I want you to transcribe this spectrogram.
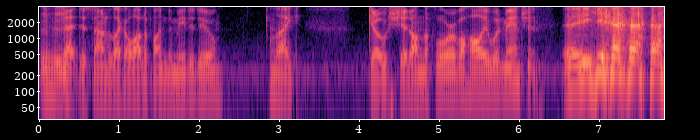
hmm that just sounded like a lot of fun to me to do, like go shit on the floor of a Hollywood mansion. yeah.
